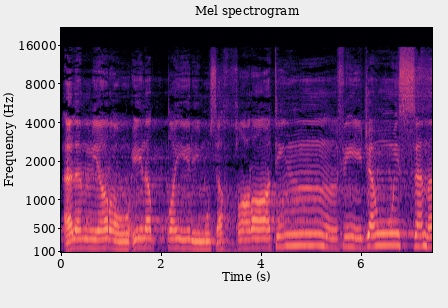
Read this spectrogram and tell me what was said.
ألم يروا إلى الطير مسخرات في جو السماء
